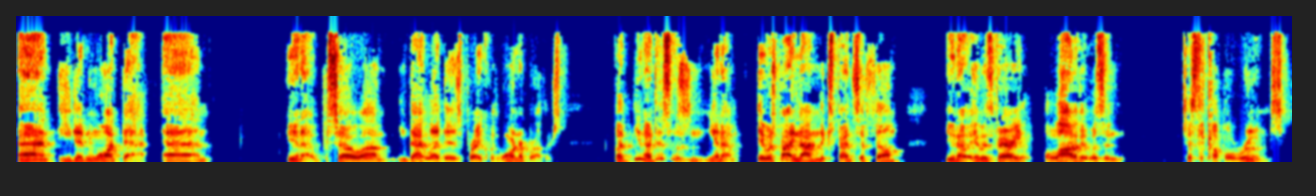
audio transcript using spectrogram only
And he didn't want that. And, you know, so um, that led to his break with Warner Brothers. But, you know, this was, you know, it was probably not an expensive film. You know, it was very, a lot of it was in just a couple rooms.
